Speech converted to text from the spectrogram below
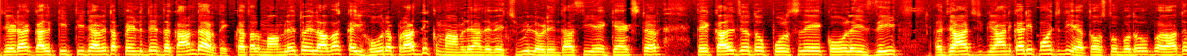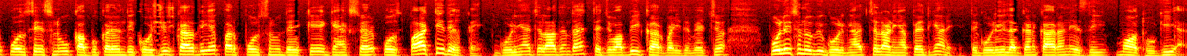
ਜਿਹੜਾ ਗੱਲ ਕੀਤੀ ਜਾਵੇ ਤਾਂ ਪਿੰਡ ਦੇ ਦੁਕਾਨਦਾਰ ਦੇ ਕਤਲ ਮਾਮਲੇ ਤੋਂ ਇਲਾਵਾ ਕਈ ਹੋਰ ਅਪਰਾਧਿਕ ਮਾਮਲਿਆਂ ਦੇ ਵਿੱਚ ਵੀ ਲੋੜੀਂਦਾ ਸੀ। ਇਹ ਗੈਂਗਸਟਰ ਤੇ ਕੱਲ ਜਦੋਂ ਪੁਲਿਸ ਦੇ ਕੋਲ ਇਸ ਦੀ ਜਾਂਚ ਜਾਣਕਾਰੀ ਪਹੁੰਚਦੀ ਹੈ ਤਾਂ ਉਸ ਤੋਂ ਬਦੋ ਬਾਅਦ ਪੁਲਿਸ ਇਸ ਨੂੰ ਕਾਬੂ ਕਰਨ ਦੀ ਕੋਸ਼ਿਸ਼ ਕਰਦੀ ਹੈ, ਪਰ ਪੁਲਿਸ ਨੂੰ ਦੇਖ ਕੇ ਗੈਂਗਸਟਰ ਪੁਲਿਸ ਪਾਰਟੀ ਦੇ ਉੱਤੇ ਗੋਲੀਆਂ ਚਲਾ ਦਿੰਦਾ ਹੈ ਤੇ ਜਵਾਬੀ ਕਾਰਵਾਈ ਦੇ ਵਿੱਚ ਪੁਲਿਸ ਨੂੰ ਵੀ ਗੋਲੀਆਂ ਚਲਾਣੀਆਂ ਪੈਂਦੀਆਂ ਨੇ ਤੇ ਗੋਲੀ ਲੱਗਣ ਕਾਰਨ ਇਸ ਦੀ ਮੌਤ ਹੋ ਗਈ ਹੈ।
